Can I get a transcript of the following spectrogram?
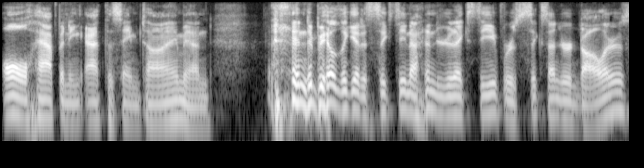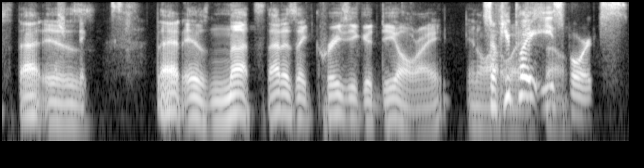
all happening at the same time, and and to be able to get a 6900 XT for six hundred dollars, that is that is nuts. That is a crazy good deal, right? So if you play ways, so. esports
